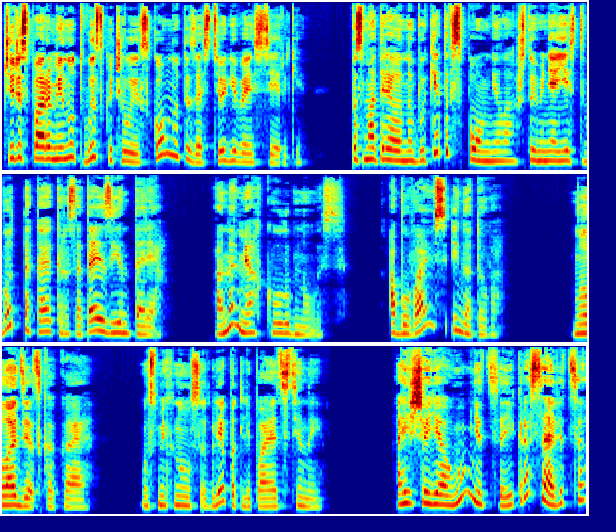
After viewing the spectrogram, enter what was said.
Через пару минут выскочила из комнаты, застегивая серьги. Посмотрела на букет и вспомнила, что у меня есть вот такая красота из янтаря. Она мягко улыбнулась. Обуваюсь и готова. «Молодец какая!» — усмехнулся Глеб, отлипая от стены. «А еще я умница и красавица!»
